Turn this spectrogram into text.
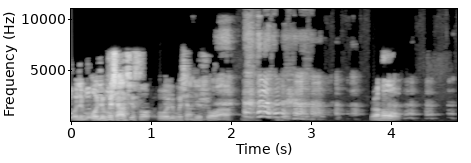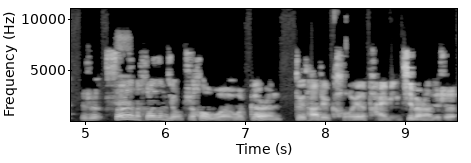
我就我就不详细说，我就不详细说了啊。然后就是 Soylent 喝了这么久之后，我我个人对它这个口味的排名，基本上就是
